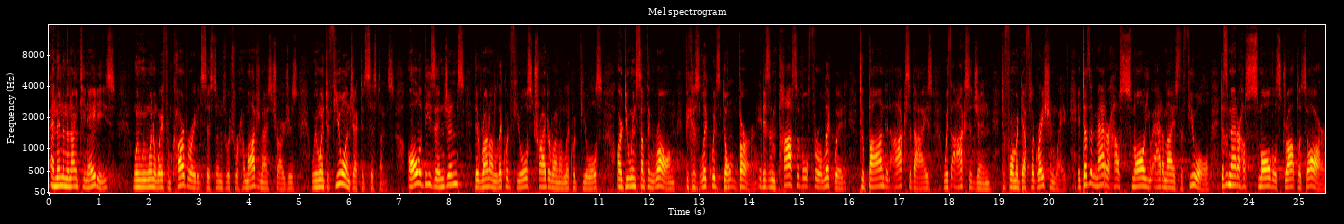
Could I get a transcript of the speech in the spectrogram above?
And then in the 1980s, when we went away from carbureted systems, which were homogenized charges, we went to fuel injected systems. All of these engines that run on liquid fuels, try to run on liquid fuels, are doing something wrong because liquids don't burn. It is impossible for a liquid to bond and oxidize with oxygen to form a deflagration wave. It doesn't matter how small you atomize the fuel, it doesn't matter how small those droplets are,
